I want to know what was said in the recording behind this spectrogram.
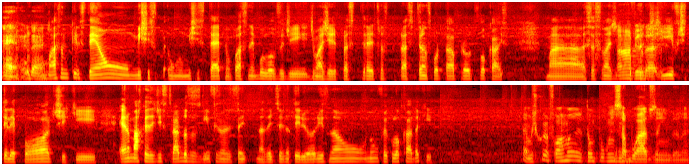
É, verdade. O máximo que eles têm é um Mish, um Step, um passo nebuloso de, de magia para se, se transportar para outros locais. Mas essa magia ah, de shift, teleporte, que eram marcas registradas dos GIFs nas edições, anteriores, não, não foi colocado aqui. É, mas de qualquer forma estão um pouco ensaboados ainda, né?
